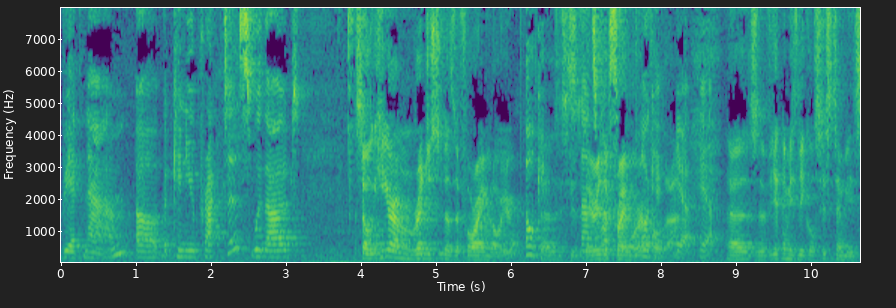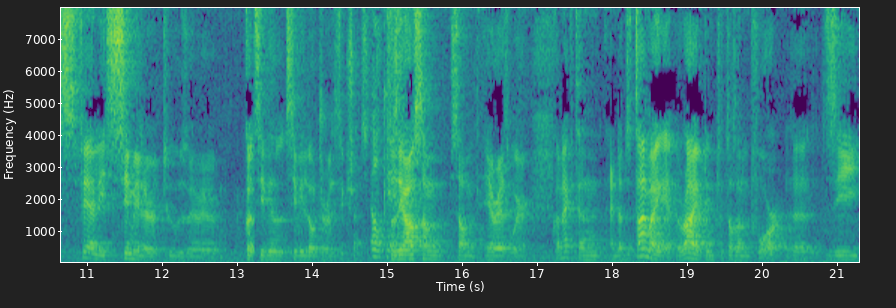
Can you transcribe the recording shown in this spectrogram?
Vietnam? Uh, but can you practice without? So here I'm registered as a foreign lawyer. Okay, Uh, this so is, that's there is a framework okay. for that. Yeah, yeah. Uh, the Vietnamese legal system is fairly similar to the civil civil law jurisdictions. Okay. So there are some some areas where connect, and, and at the time I arrived in 2004, uh, the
